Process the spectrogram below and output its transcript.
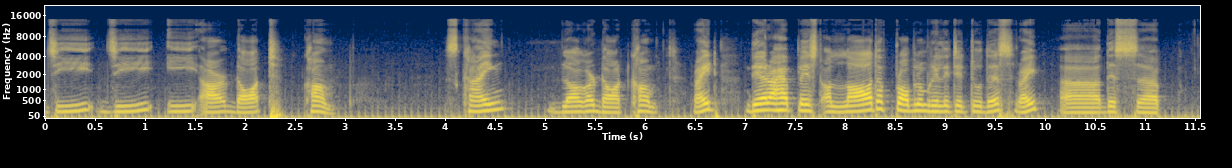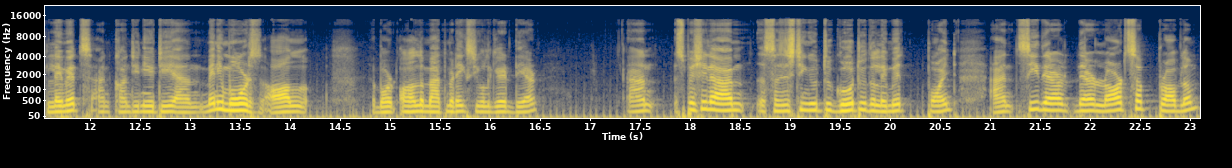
g g e r dot com skyingblogger.com right? There i have placed a lot of problem related to this right? Uh, this uh, limits and continuity and many more all about all the mathematics you will get there. And especially i'm suggesting you to go to the limit point and see there are there are lots of problem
